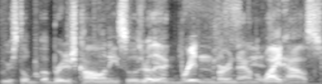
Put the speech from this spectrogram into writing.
we were still a British colony, so it was really like Britain burned down the White House.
